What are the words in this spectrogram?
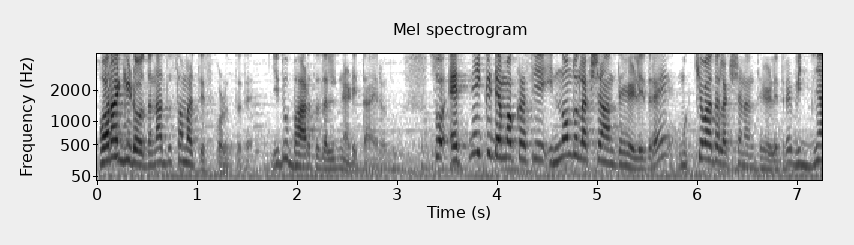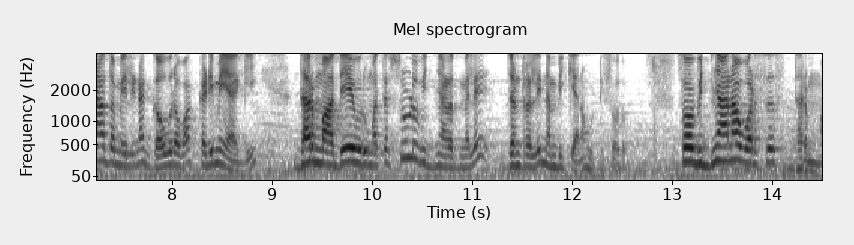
ಹೊರಗಿಡೋದನ್ನ ಅದು ಸಮರ್ಥಿಸಿಕೊಳ್ಳುತ್ತದೆ. ಇದು ಭಾರತದಲ್ಲಿ ನಡೀತಾ ಇರೋದು. ಸೊ ಎಥ್ನಿಕ್ ಡೆಮೋಕ್ರಸಿಯ ಇನ್ನೊಂದು ಲಕ್ಷಣ ಅಂತ ಹೇಳಿದರೆ, ಮುಖ್ಯವಾದ ಲಕ್ಷಣ ಅಂತ ಹೇಳಿದರೆ, ವಿಜ್ಞಾನದ ಮೇಲಿನ ಗೌರವ ಕಡಿಮೆಯಾಗಿ ಧರ್ಮ, ದೇವರು ಮತ್ತು ಸುಳ್ಳು ವಿಜ್ಞಾನದ ಮೇಲೆ ಜನರಲ್ಲಿ ನಂಬಿಕೆಯನ್ನು ಹುಟ್ಟಿಸೋದು. ಸೊ ವಿಜ್ಞಾನ ವರ್ಸಸ್ ಧರ್ಮ.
